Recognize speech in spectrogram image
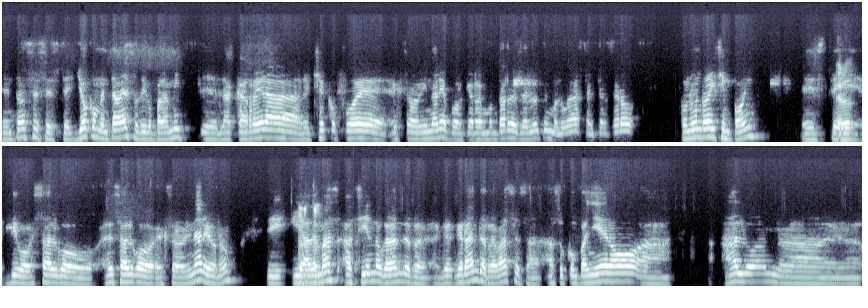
Entonces, este, yo comentaba eso, digo, para mí eh, la carrera de Checo fue extraordinaria porque remontar desde el último lugar hasta el tercero con un Racing Point, este, digo, es algo, es algo extraordinario, ¿no? Y, y además haciendo grandes, grandes rebases a, a, su compañero, a, Albon, a,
